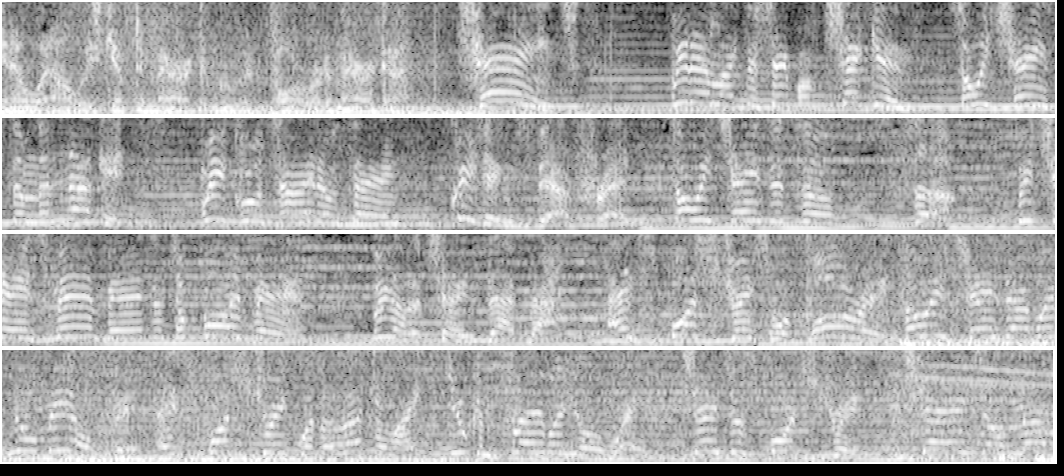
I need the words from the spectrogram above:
You know what always kept America moving forward, America? Change! We didn't like the shape of chickens, so we changed them to nuggets. We grew tired of saying, Greetings, dear friend. So we changed it to Sup. We changed man bands into boy bands. We gotta change that back. And sports drinks were boring, so we changed that with new MiO Fit, a sports drink with electrolytes you can flavor your way. Change your sports drink. Change America.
